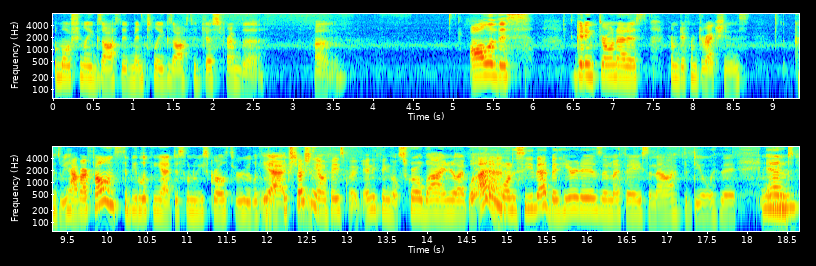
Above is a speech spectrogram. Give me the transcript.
emotionally exhausted, mentally exhausted just from the, um, all of this getting thrown at us from different directions. Because we have our phones to be looking at just when we scroll through, looking Yeah, at pictures. especially on Facebook. Anything will scroll by and you're like, well, I didn't want to see that, but here it is in my face and now I have to deal with it. Mm-hmm. And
